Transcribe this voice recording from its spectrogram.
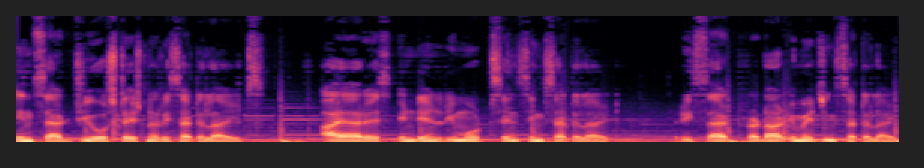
INSAT geostationary satellites, IRS Indian remote sensing satellite, RISAT radar imaging satellite,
